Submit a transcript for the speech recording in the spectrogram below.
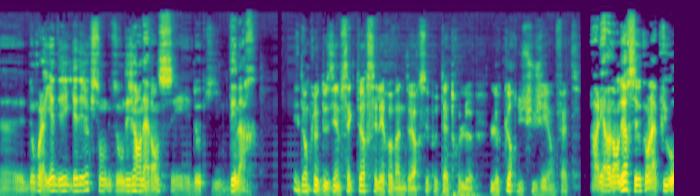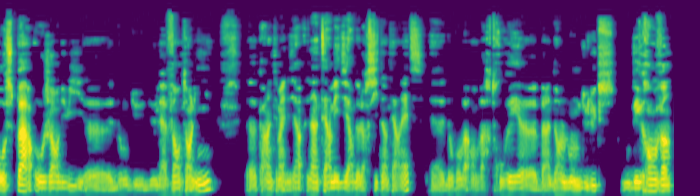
donc voilà, il y, a des, y a des gens qui sont, sont déjà en avance et d'autres qui démarrent. Et donc le deuxième secteur, c'est les revendeurs. C'est peut-être le, le cœur du sujet en fait. Alors les revendeurs, c'est eux qui ont la plus grosse part aujourd'hui euh, donc du, de la vente en ligne euh, par l'intermédiaire, l'intermédiaire de leur site internet. Euh, donc on va on va retrouver euh, ben, dans le monde du luxe ou des grands vins,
